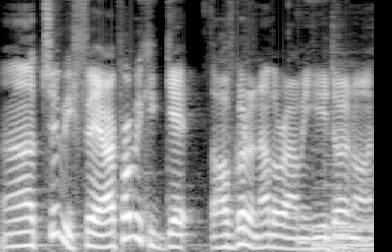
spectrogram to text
Uh, to be fair, I probably could get... Oh, I've got another army here, don't I?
